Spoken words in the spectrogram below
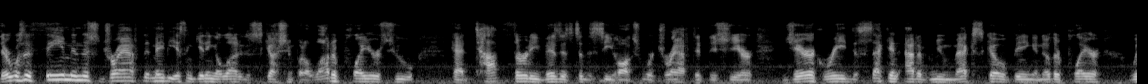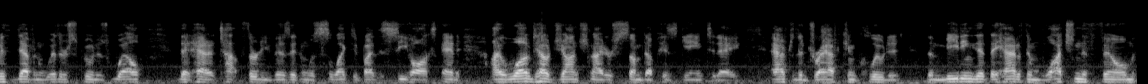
There was a theme in this draft that maybe isn't getting a lot of discussion, but a lot of players who had top 30 visits to the Seahawks were drafted this year. Jerrick Reed, the second out of New Mexico, being another player with Devon Witherspoon as well, that had a top 30 visit and was selected by the Seahawks. And I loved how John Schneider summed up his game today after the draft concluded. The meeting that they had with him watching the film,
